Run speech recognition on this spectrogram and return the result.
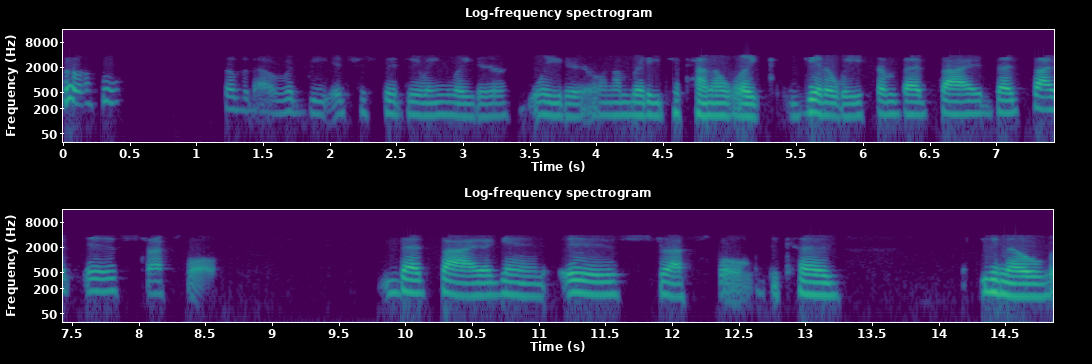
so something I would be interested doing later, later when I'm ready to kind of like get away from bedside. Bedside is stressful. Bedside again is stressful because you know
